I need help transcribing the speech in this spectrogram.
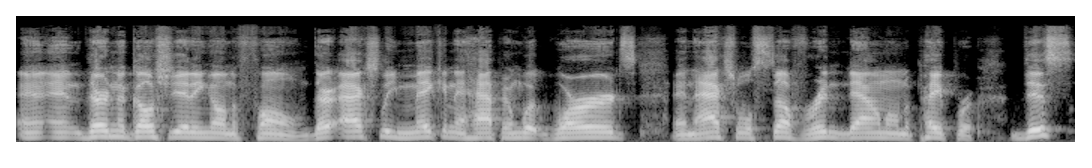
And, and, they're negotiating on the phone. They're actually making it happen with words and actual stuff written down on the paper. This,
